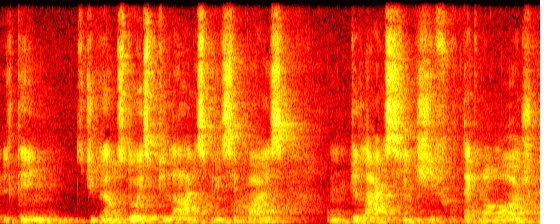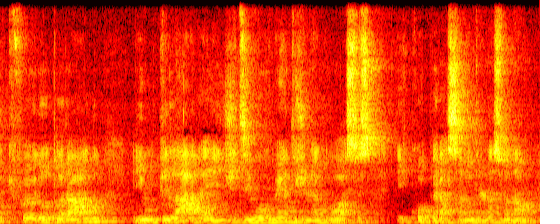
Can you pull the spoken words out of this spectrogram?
ele tem, digamos, dois pilares principais, um pilar científico-tecnológico, que foi o doutorado, e um pilar aí de desenvolvimento de negócios e cooperação internacional.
